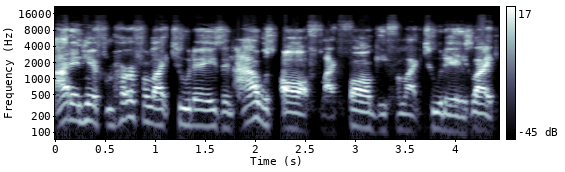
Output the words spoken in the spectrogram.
I didn't hear from her for like two days, and I was off like foggy for like two days. Like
